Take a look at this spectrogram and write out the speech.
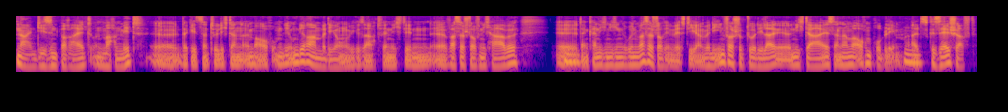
Nein, die sind bereit und machen mit. Äh, da geht es natürlich dann immer auch um die, um die Rahmenbedingungen. Wie gesagt, wenn ich den äh, Wasserstoff nicht habe, äh, mhm. dann kann ich nicht in grünen Wasserstoff investieren. Wenn die Infrastruktur die nicht da ist, dann haben wir auch ein Problem mhm. als Gesellschaft.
